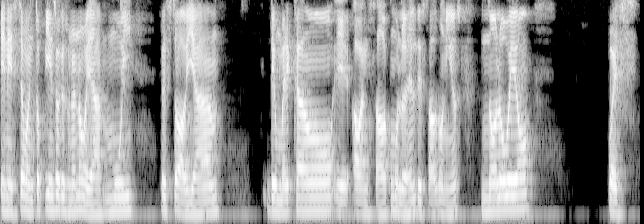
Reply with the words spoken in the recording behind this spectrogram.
en este momento pienso que es una novedad muy, pues todavía de un mercado eh, avanzado como lo es el de Estados Unidos. No lo veo pues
